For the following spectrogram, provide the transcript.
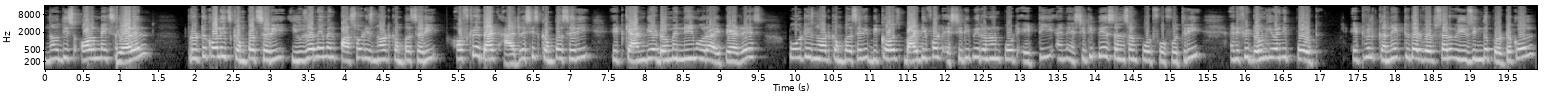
Now this all makes URL. Protocol is compulsory, username and password is not compulsory. After that address is compulsory, it can be a domain name or IP address. Port is not compulsory because by default HTTP run on port 80 and HTTPS runs on port 443 and if you don't give any port, it will connect to that web server using the protocol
